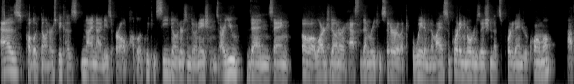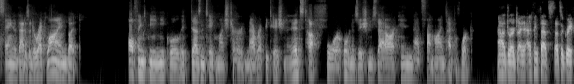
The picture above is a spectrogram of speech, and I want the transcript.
as public donors, because 990s are all public, we can see donors and donations. Are you then saying, oh, a large donor has to then reconsider, like, wait a minute, am I supporting an organization that supported Andrew Cuomo? Not saying that that is a direct line, but all things being equal, it doesn't take much to hurt that reputation. And it's tough for organizations that are in that frontline type of work. Uh, George, I, I think that's that's a great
